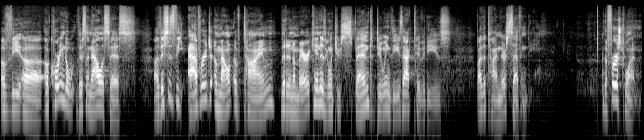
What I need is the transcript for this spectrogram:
of the, uh, according to this analysis, uh, this is the average amount of time that an American is going to spend doing these activities by the time they're 70. The first one,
